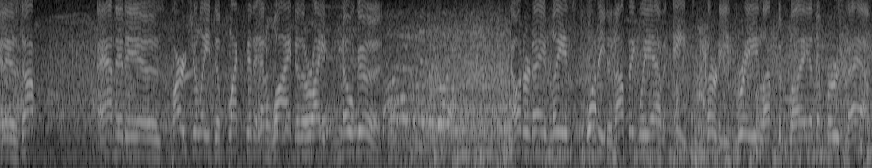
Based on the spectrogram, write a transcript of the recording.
It is up, and it is partially deflected and wide to the right. No good. Notre Dame leads 20 to nothing. We have 8.33 left to play in the first half.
